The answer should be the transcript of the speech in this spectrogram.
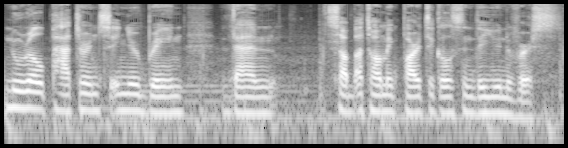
neural patterns in your brain than subatomic particles in the universe.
